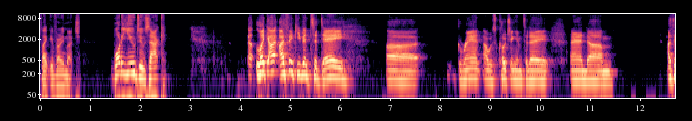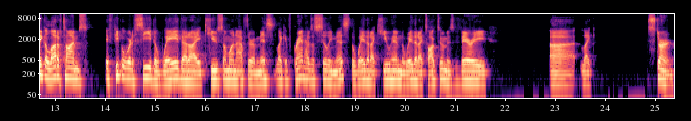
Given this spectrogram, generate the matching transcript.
Thank you very much. What do you do, Zach? Uh, like I, I think even today, uh, Grant, I was coaching him today, and um, I think a lot of times, if people were to see the way that I cue someone after a miss, like if Grant has a silly miss, the way that I cue him, the way that I talk to him is very, uh, like stern.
